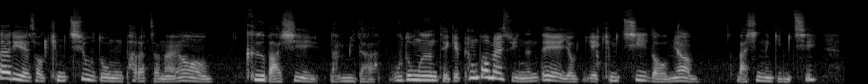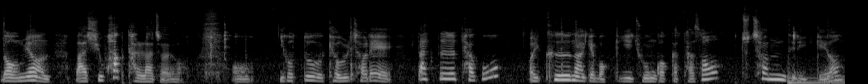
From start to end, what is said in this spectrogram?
투다리에서 김치 우동 팔았잖아요. 그 맛이 납니다. 우동은 되게 평범할 수 있는데 여기에 김치 넣으면 맛있는 김치 넣으면 맛이 확 달라져요. 어, 이것도 겨울철에 따뜻하고 얼큰하게 먹기 좋은 것 같아서 추천드릴게요.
